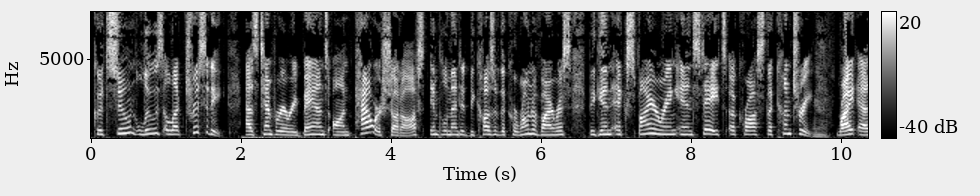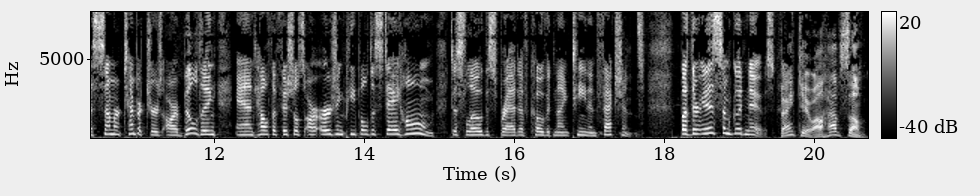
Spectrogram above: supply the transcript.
could soon lose electricity as temporary bans on power shutoffs implemented because of the coronavirus begin expiring in states across the country. Mm. Right as summer temperatures are building and health officials are urging people to stay home to slow the spread of COVID-19 infections. But there is some good news. Thank you. I'll have some.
